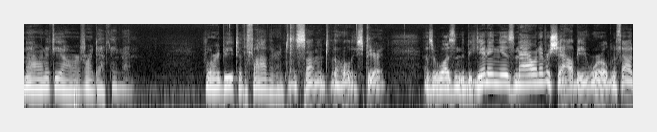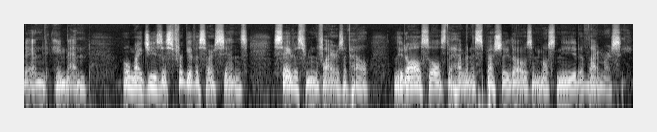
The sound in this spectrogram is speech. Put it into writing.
now and at the hour of our death. Amen. Glory be to the Father, and to the Son, and to the Holy Spirit, as it was in the beginning, is now, and ever shall be, world without end. Amen. O my Jesus, forgive us our sins, save us from the fires of hell, lead all souls to heaven, especially those in most need of thy mercy.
